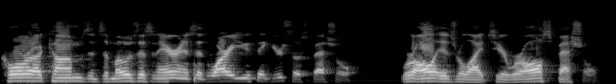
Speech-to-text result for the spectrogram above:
Korah comes into Moses and Aaron and says, Why do you think you're so special? We're all Israelites here. We're all special.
